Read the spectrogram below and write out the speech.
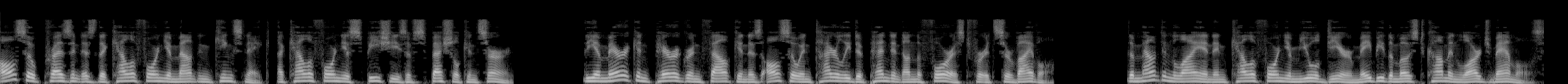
Also present is the California mountain kingsnake, a California species of special concern. The American peregrine falcon is also entirely dependent on the forest for its survival. The mountain lion and California mule deer may be the most common large mammals.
